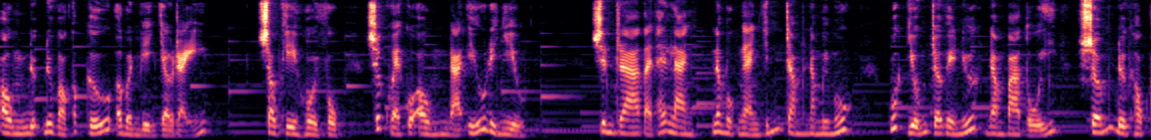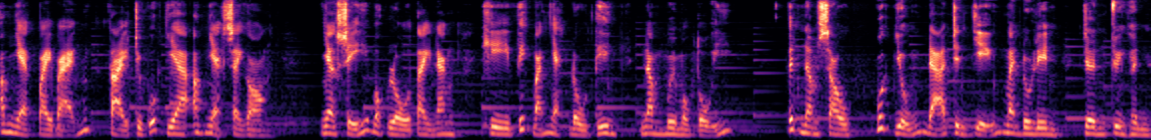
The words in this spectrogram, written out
Ông được đưa vào cấp cứu ở bệnh viện chợ rẫy. Sau khi hồi phục, sức khỏe của ông đã yếu đi nhiều. Sinh ra tại Thái Lan năm 1951, Quốc Dũng trở về nước năm 3 tuổi, sớm được học âm nhạc bài bản tại Trường Quốc gia âm nhạc Sài Gòn. Nhạc sĩ bộc lộ tài năng khi viết bản nhạc đầu tiên năm 11 tuổi. Ít năm sau, Quốc Dũng đã trình diễn mandolin trên truyền hình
